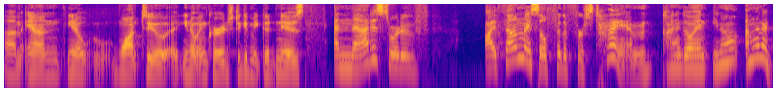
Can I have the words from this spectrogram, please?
um, and you know want to you know encourage to give me good news, and that is sort of I found myself for the first time kind of going, you know, I'm I'm gonna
